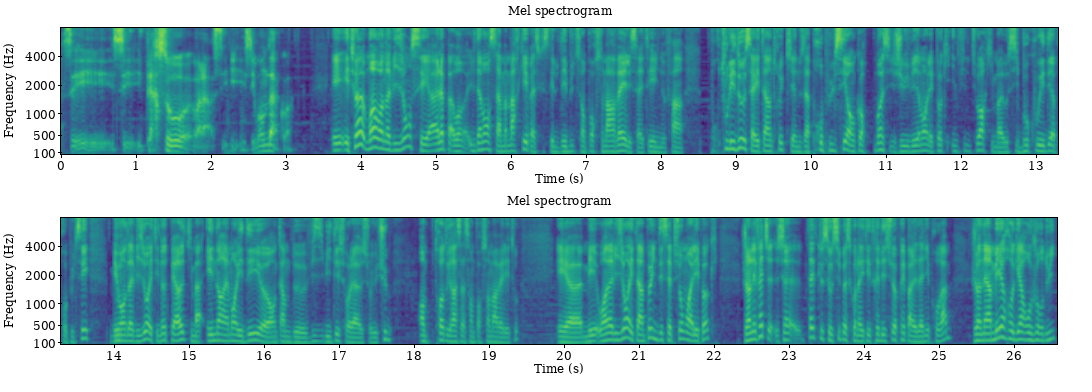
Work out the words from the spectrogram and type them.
C'est perso, voilà, c'est Wanda, quoi. Et, tu vois, moi, WandaVision, c'est évidemment, ça m'a marqué parce que c'était le début de 100% Marvel et ça a été une. Enfin, pour tous les deux, ça a été un truc qui nous a propulsé encore. Moi, j'ai eu évidemment l'époque Infinity War qui m'a aussi beaucoup aidé à propulser, mais mm. WandaVision a été une autre période qui m'a énormément aidé euh, en termes de visibilité sur, la, sur YouTube, entre autres grâce à 100% Marvel et tout. Et, euh, mais WandaVision a été un peu une déception, moi, à l'époque. J'en ai fait. Peut-être que c'est aussi parce qu'on a été très déçus après par les derniers programmes. J'en ai un meilleur regard aujourd'hui.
